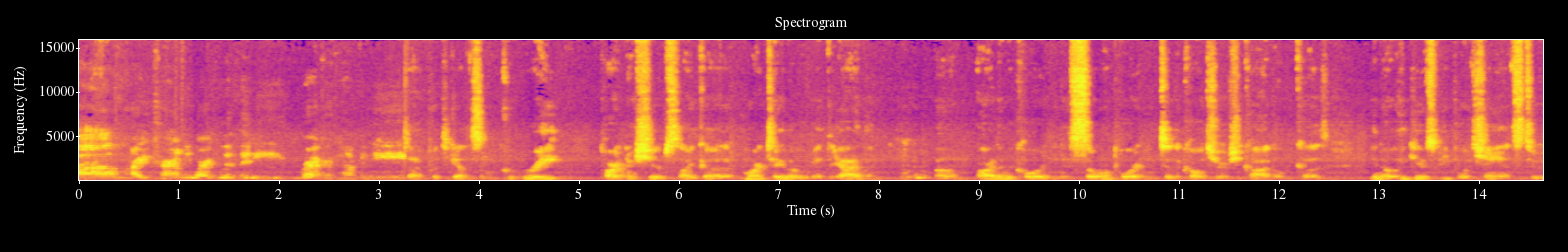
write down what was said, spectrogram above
Um, are you currently working with any record companies? So I put together some great partnerships like uh, Mark Taylor over at the Island. Um, Island Recording is so important to the culture of Chicago because, you know, he gives people a chance to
